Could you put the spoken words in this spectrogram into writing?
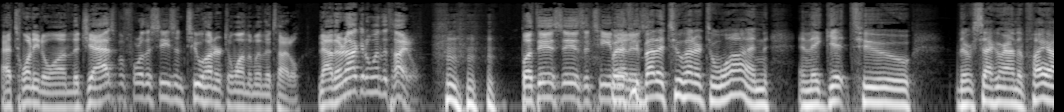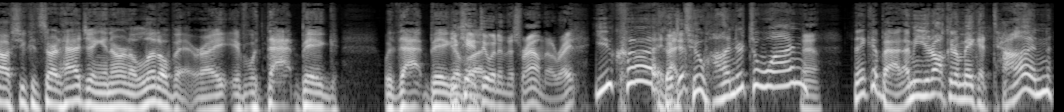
at 20 to 1. The Jazz before the season, 200 to 1 to win the title. Now, they're not going to win the title. but this is a team But that if you bet a 200 to 1 and they get to the second round of the playoffs, you can start hedging and earn a little bit, right? If with that big, with that big You can't a, do it in this round, though, right? You could. Could at 200 to 1? Yeah. Think about it. I mean, you're not going to make a ton,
